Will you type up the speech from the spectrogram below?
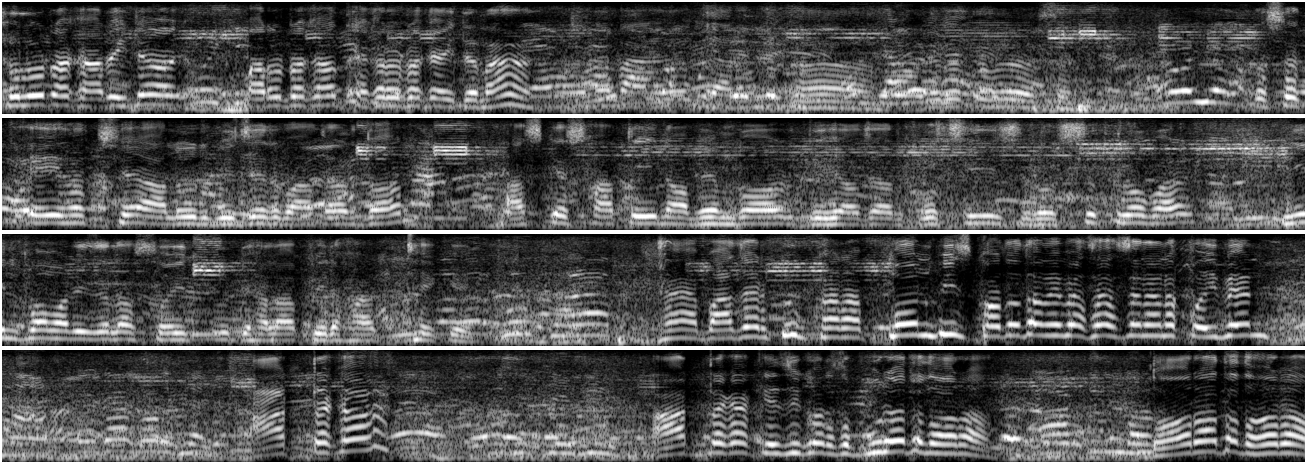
ষোলো টাকা। আর এইটা বারো টাকা এগারো টাকা এটা না? হ্যাঁ দর্শক এই হচ্ছে আলুর বীজের বাজার দর। আজকে সাতই নভেম্বর দুই হাজার পঁচিশ রোজ শুক্রবার নীলফামারী জেলা সৈয়দপুর ঢেলাপির হাট থেকে। হ্যাঁ বাজার খুব খারাপ। কোন বীজ কত দামে বেচা আছে না না কইবেন? আট টাকা? আট টাকা কেজি করেছে পুরা তো ধরা। ধরা তো ধরা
